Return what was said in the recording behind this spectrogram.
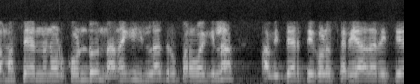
ಸಮಸ್ಯೆಯನ್ನು ನೋಡಿಕೊಂಡು ನನಗೆ ಇಲ್ಲದ್ರೂ ಪರವಾಗಿಲ್ಲ, ಆ ವಿದ್ಯಾರ್ಥಿಗಳು ಸರಿಯಾದ ರೀತಿಯ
